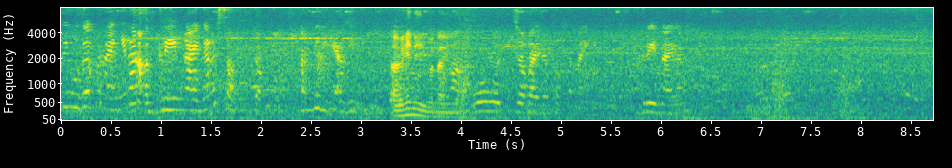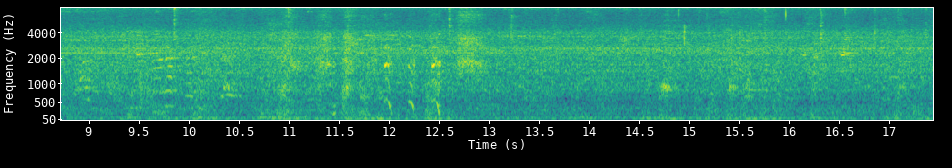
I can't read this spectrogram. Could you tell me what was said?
अभी उधर बनाएँगे ना ग्रीन आएगा ना सब अभी नहीं अभी। अभी नहीं बनाएँगे। हाँ, वो जब आएगा तब बनाएँगे। ग्रीन आएगा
